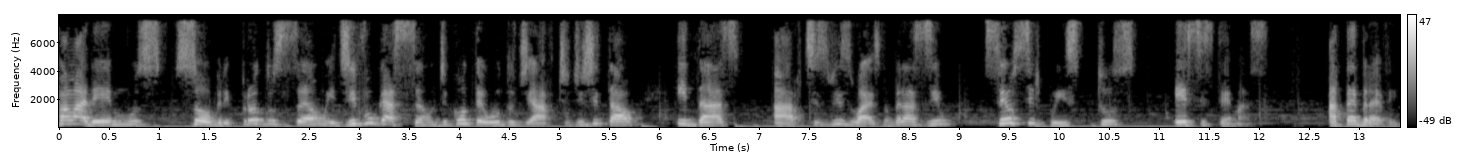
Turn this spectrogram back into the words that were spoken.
falaremos sobre produção e divulgação de conteúdo de arte digital e das artes visuais no Brasil, seus circuitos e sistemas. Até breve.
